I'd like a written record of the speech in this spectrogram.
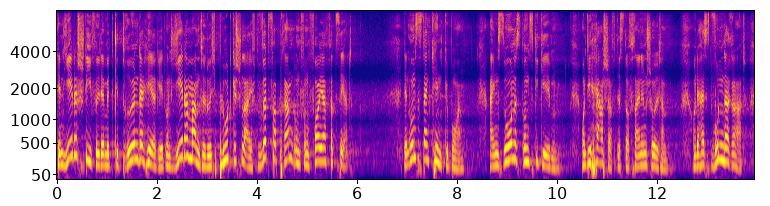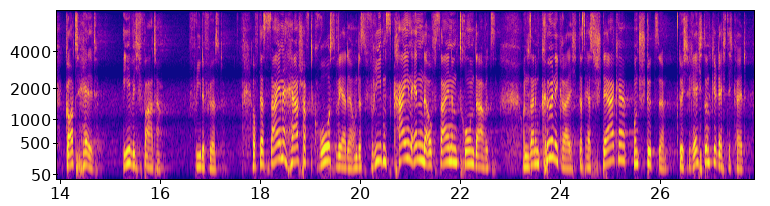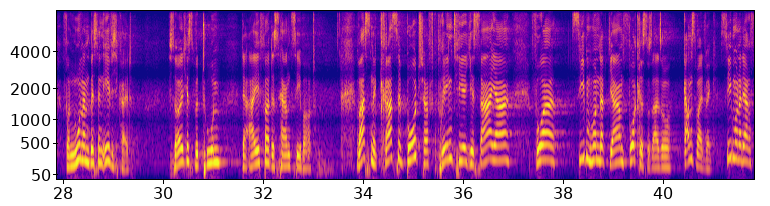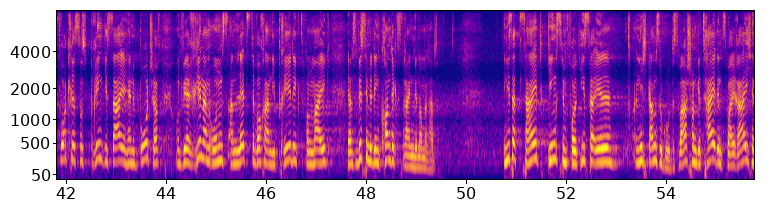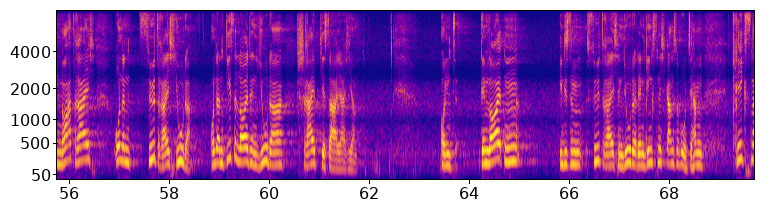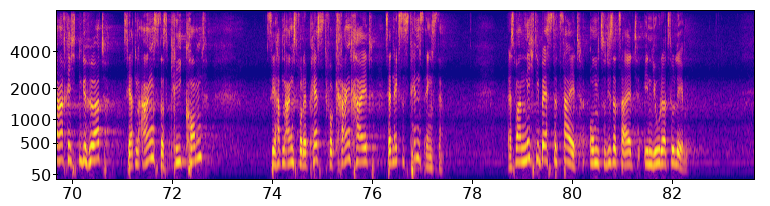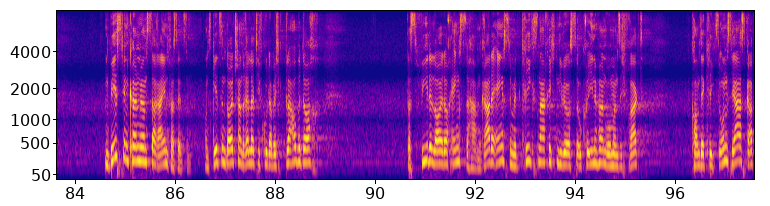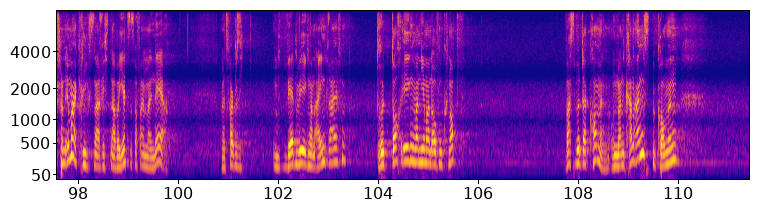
Denn jeder Stiefel, der mit Gedröhn dahergeht und jeder Mantel durch Blut geschleift, wird verbrannt und von Feuer verzehrt. Denn uns ist ein Kind geboren, ein Sohn ist uns gegeben und die Herrschaft ist auf seinen Schultern. Und er heißt Wunderrat, Gott hält, ewig Vater, Friedefürst. Auf dass seine Herrschaft groß werde und des Friedens kein Ende auf seinem Thron Davids und in seinem Königreich, dass er Stärke und Stütze durch Recht und Gerechtigkeit von nun an bis in Ewigkeit. Solches wird tun der Eifer des Herrn Zebaut. Was eine krasse Botschaft bringt hier Jesaja vor 700 Jahren vor Christus, also ganz weit weg. 700 Jahre vor Christus bringt Jesaja hier eine Botschaft und wir erinnern uns an letzte Woche an die Predigt von Mike, der uns ein bisschen mit den Kontext reingenommen hat. In dieser Zeit ging es dem Volk Israel nicht ganz so gut. Es war schon geteilt in zwei Reiche, Nordreich und in Südreich Juda. Und an diese Leute in Juda schreibt Jesaja hier. Und den Leuten in diesem Südreich in Juda, denen ging es nicht ganz so gut. Sie haben Kriegsnachrichten gehört. Sie hatten Angst, dass Krieg kommt. Sie hatten Angst vor der Pest, vor Krankheit. Sie hatten Existenzängste. Es war nicht die beste Zeit, um zu dieser Zeit in Juda zu leben. Ein bisschen können wir uns da reinversetzen. Uns geht es in Deutschland relativ gut, aber ich glaube doch, dass viele Leute auch Ängste haben. Gerade Ängste mit Kriegsnachrichten, die wir aus der Ukraine hören, wo man sich fragt, kommt der Krieg zu uns? Ja, es gab schon immer Kriegsnachrichten, aber jetzt ist auf einmal näher. Und jetzt fragt man sich, werden wir irgendwann eingreifen? Drückt doch irgendwann jemand auf den Knopf? Was wird da kommen? Und man kann Angst bekommen.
